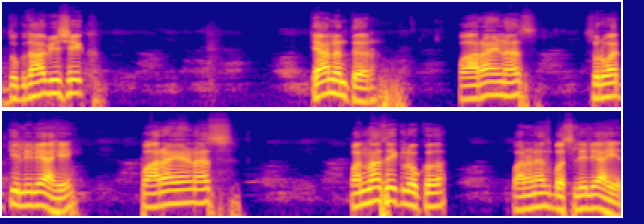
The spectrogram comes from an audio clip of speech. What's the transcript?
दुग्धाभिषेक त्यानंतर पारायणास सुरुवात केलेली आहे. पारायणास पन्नास एक लोक पारायणास बसलेले आहेत.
